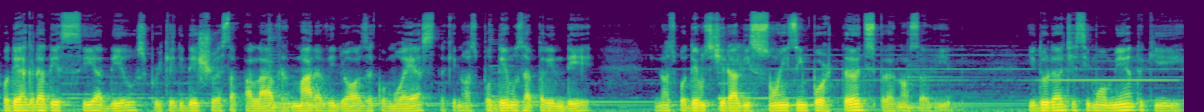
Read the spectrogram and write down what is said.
poder agradecer a Deus porque Ele deixou essa palavra maravilhosa como esta, que nós podemos aprender, que nós podemos tirar lições importantes para a nossa vida. E durante esse momento que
